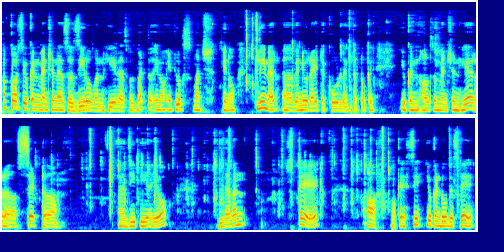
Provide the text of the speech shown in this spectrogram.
Of course you can mention as a 0 1 here as well but uh, you know it looks much you know cleaner uh, when you write a code like that okay? You can also mention here uh, set uh, uh, GPIO 11 state off okay? See you can do this way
